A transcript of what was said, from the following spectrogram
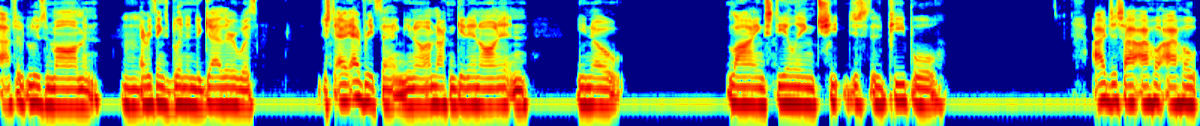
After losing mom and everything's blending together with just everything, you know, I'm not gonna get in on it and you know, lying, stealing, cheat, just the people. I just, I, I hope, I hope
